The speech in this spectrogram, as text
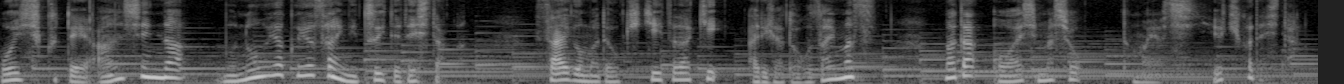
美味しくて安心な無農薬野菜についてでした。最後までお聴きいただきありがとうございます。またお会いしましょう。友吉ゆき子でした。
